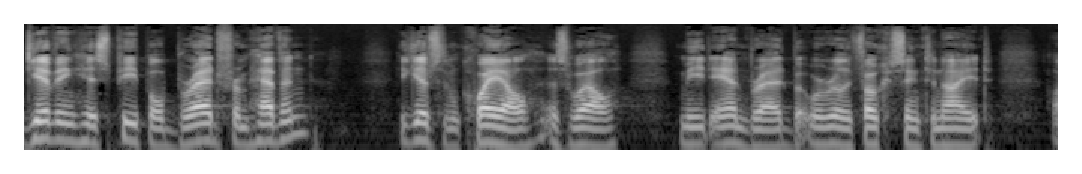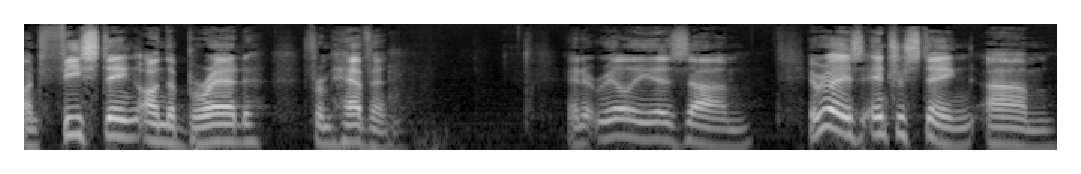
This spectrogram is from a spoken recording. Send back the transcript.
giving his people bread from heaven. He gives them quail as well, meat and bread, but we're really focusing tonight on feasting on the bread from heaven. And it really is, um, it really is interesting. Um,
